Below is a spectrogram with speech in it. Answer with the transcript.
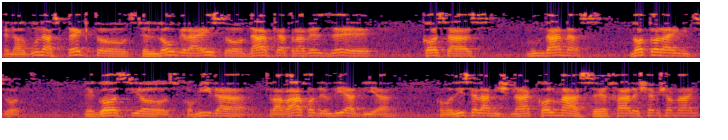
en algún aspecto se logra eso a través de cosas mundanas, no Torah y mitzvot. Negocios, comida, trabajo del día a día, como dice la Mishnah, kol ma'aseja leshem shamay.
